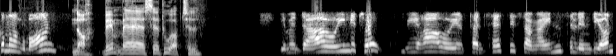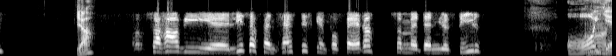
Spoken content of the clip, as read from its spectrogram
Godmorgen, godmorgen. Nå, hvem uh, ser du op til? Jamen, der er jo egentlig to. Vi har jo en fantastisk sangerinde, Celine Dion. Ja? Og så har vi øh, lige så fantastisk en forfatter, som er Daniel Steele. Åh, oh, ja,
